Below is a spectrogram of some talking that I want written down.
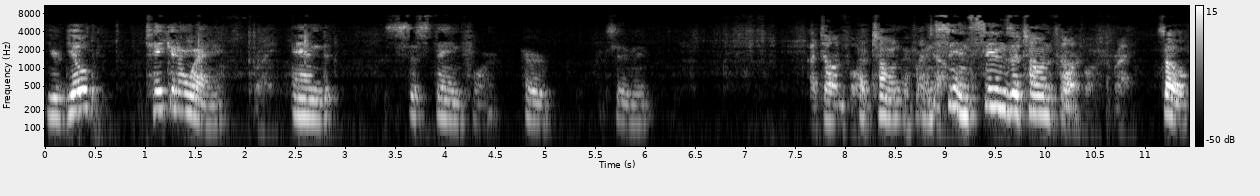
your guilt taken away Right. and sustained for, or excuse me, Atone for. atoned for, and Atone. sin, sins atoned for. Atone for. Right. So,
